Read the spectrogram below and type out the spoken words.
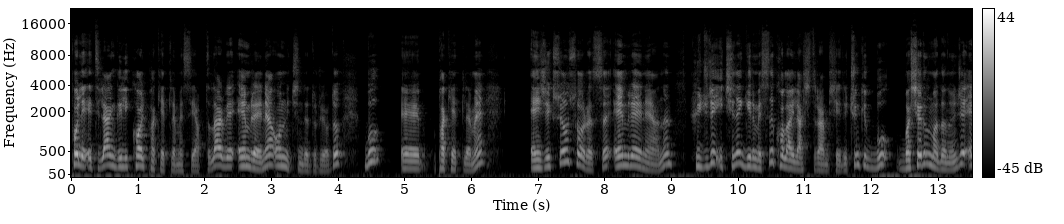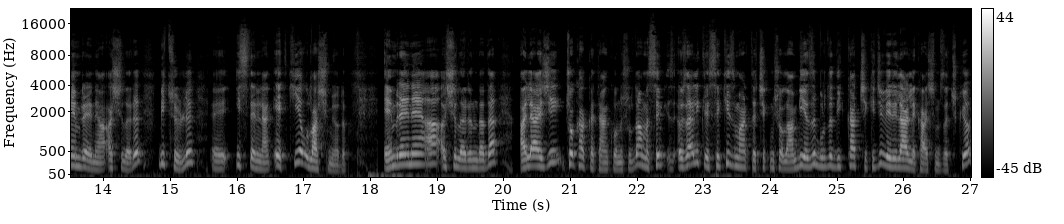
Polietilen glikol paketlemesi yaptılar ve mRNA onun içinde duruyordu. Bu e, paketleme enjeksiyon sonrası mRNA'nın hücre içine girmesini kolaylaştıran bir şeydi. Çünkü bu başarılmadan önce mRNA aşıları bir türlü e, istenilen etkiye ulaşmıyordu. mRNA aşılarında da alerji çok hakikaten konuşuldu ama özellikle 8 Mart'ta çıkmış olan bir yazı burada dikkat çekici verilerle karşımıza çıkıyor.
